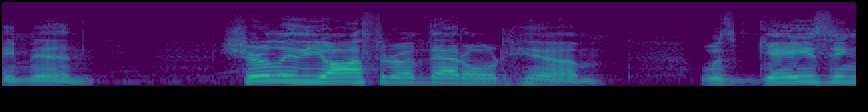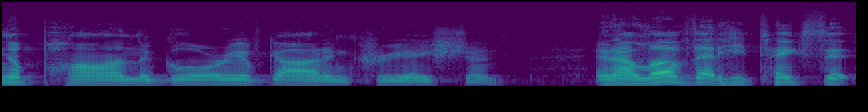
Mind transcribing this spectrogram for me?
Amen. Surely the author of that old hymn was gazing upon the glory of God in creation. And I love that he takes it,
